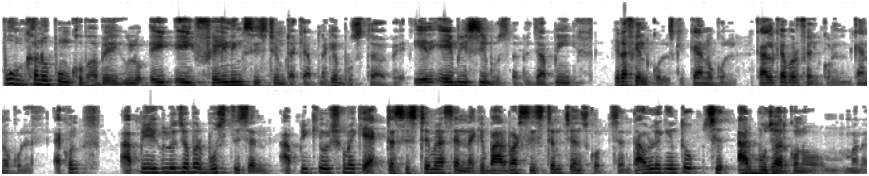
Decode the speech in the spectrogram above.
পুঙ্খানুপুঙ্খভাবে এগুলো, এই এই ফেইলিং সিস্টেমটাকে আপনাকে বুঝতে হবে। এর এবিসি বুঝতে হবে যে আপনি এটা ফেল করলেন কেন করলেন? কালকে আবার ফেল করলেন, কেন করলেন? এখন আপনি এগুলো যে আবার বুঝতেছেন, আপনি কি ওই সময় কি একটা সিস্টেমে আছেন নাকি বারবার সিস্টেম চেঞ্জ করছেন? তাহলে কিন্তু আর বোঝার কোনো মানে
